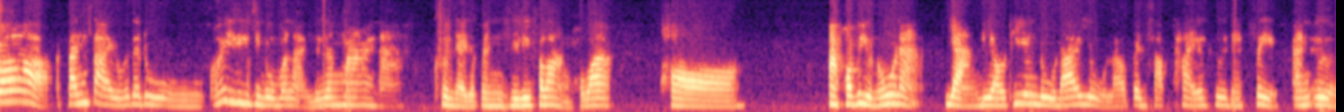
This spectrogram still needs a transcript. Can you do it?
ก็ตั้งใจว่าจะดู เฮ้ย จริงๆดูมาหลายเรื่องมากเลยนะ ส่วนใหญ่จะเป็นซีรีส์ฝรั่ง เพราะว่าพอ อะพอไปอยู่นู่นอะ อย่างเดียวที่ยังดูได้อยู่แล้วเป็นซับไทยก็คือ Netflix อันอื่น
